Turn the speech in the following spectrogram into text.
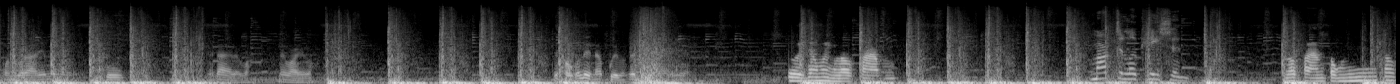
หมดเวลานี้มันกูไม่ได้แล้ววะไม่ไหววะแต่เขาก็เล่นนะปืนมันก็ดีนะไอ้เนี่ยเออช่างแม่งเราฟาร์ม Mark the location. เราฟาร์มตรงนี้ต้อง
